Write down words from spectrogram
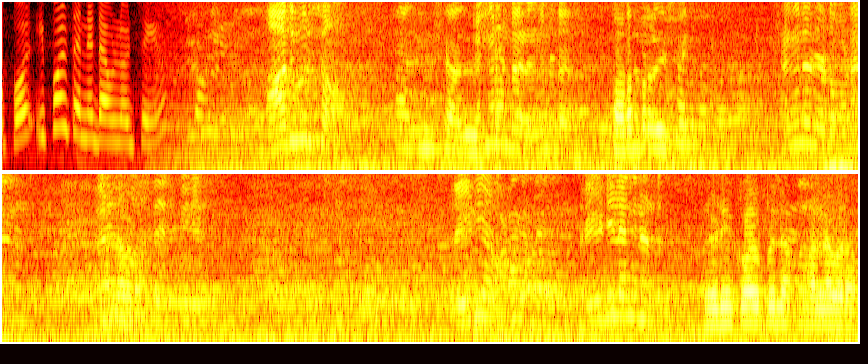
അപ്പോൾ ഇപ്പോൾ തന്നെ ഡൗൺലോഡ് ചെയ്യൂ. കുഴപ്പമില്ല. നല്ല പടം.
